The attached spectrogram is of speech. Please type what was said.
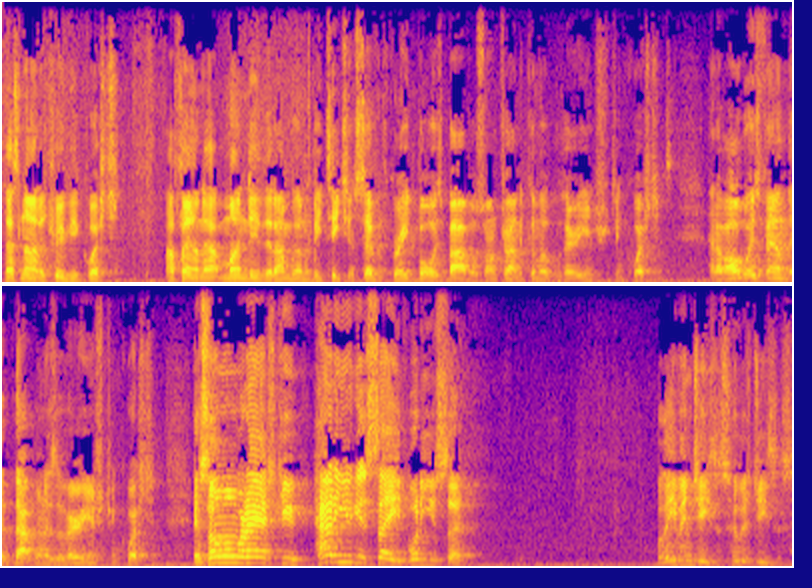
That's not a trivia question. I found out Monday that I'm going to be teaching seventh grade boys Bible, so I'm trying to come up with very interesting questions. And I've always found that that one is a very interesting question. If someone were to ask you, How do you get saved? what do you say? Believe in Jesus. Who is Jesus?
